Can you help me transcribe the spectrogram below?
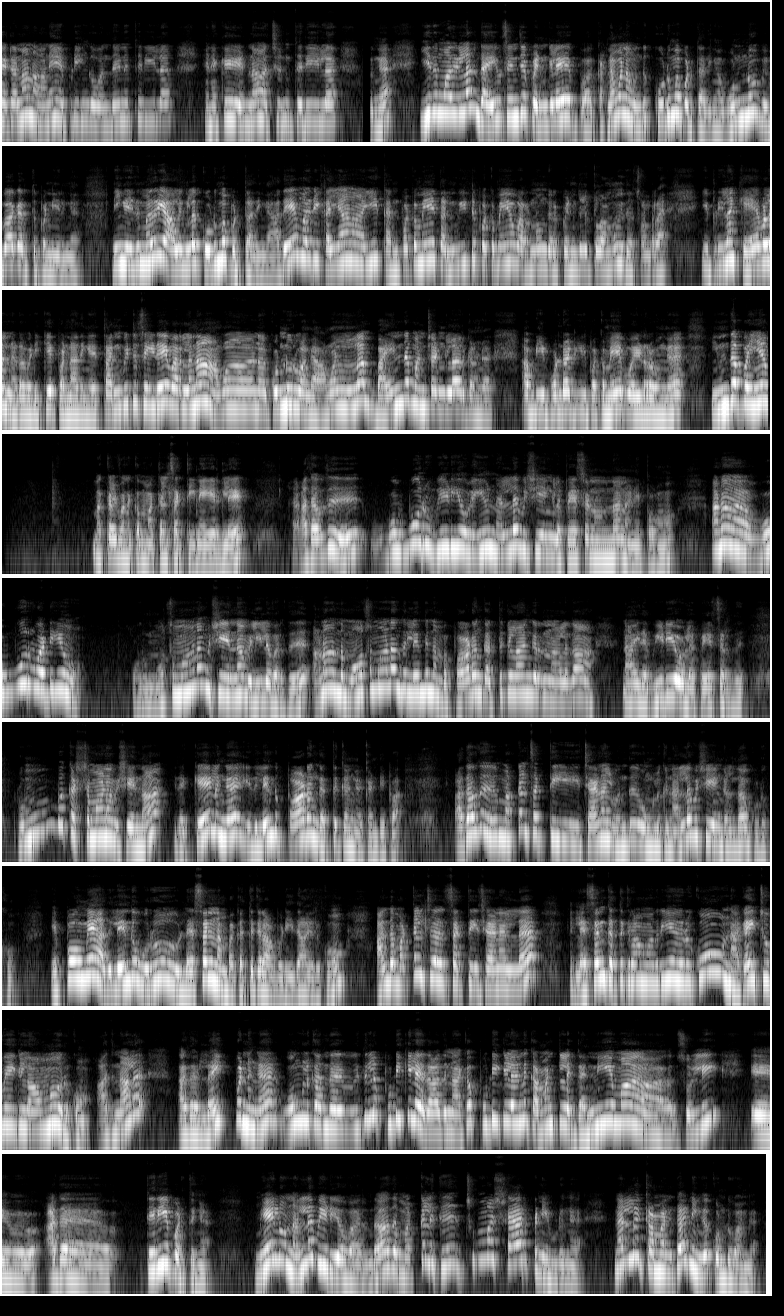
கேட்டேன்னா நானே எப்படி இங்கே வந்தேன்னு தெரியல. எனக்கு என்ன ஆச்சுன்னு தெரியல. இது மாதிரிலாம் தயவு செஞ்ச பெண்களே கணவனை வந்து கொடுமைப்படுத்தாதீங்க. ஒன்றும் விவாகரத்து பண்ணிடுங்க நீங்கள் இது மாதிரி ஆளுங்களை கொடுமைப்படுத்தாதீங்க. அதே மாதிரி கல்யாணம் ஆகி தன் பக்கமே தன் வீட்டு பக்கமே வரணுங்கிற பெண்களுக்கெல்லாமும் இதை சொல்கிறேன் இப்படிலாம் கேவல நடவடிக்கை பண்ணாதீங்க. தன் வீட்டு சைடே வரலன்னா அவனை கொண்டுருவாங்க அவன்லாம் பயந்த மனுஷங்களாக இருக்காங்க. அப்படி பொண்டாட்டி பக்கமே போயிடுறவங்க. இந்த பையன் மக்கள் வணக்கம் மக்கள் சக்தி நேயர்களே. அதாவது ஒவ்வொரு வீடியோலையும் நல்ல விஷயங்களை பேசணும்னு தான் நினைப்போம். ஆனால் ஒவ்வொரு வாட்டியும் ஒரு மோசமான விஷயந்தான் வெளியில் வருது. ஆனால் அந்த மோசமானதுலேருந்து நம்ம பாடம் கற்றுக்கலாங்கிறதுனால தான் நான் இதை வீடியோவில் பேசுகிறது ரொம்ப கஷ்டமான விஷயந்தான். இதை கேளுங்க இதுலேருந்து பாடம் கற்றுக்கங்க கண்டிப்பாக அதாவது மக்கள் சக்தி சேனல் வந்து உங்களுக்கு நல்ல விஷயங்கள் தான் கொடுக்கும். எப்போவுமே அதுலேருந்து ஒரு லெசன் நம்ம கற்றுக்கிறாபடி தான் இருக்கும். அந்த மக்கள் ச- சக்தி சேனலில் லெசன் கற்றுக்கிற மாதிரியும் இருக்கும் நகைச்சுவைகளாகவும் இருக்கும். அதனால அதை லைக் பண்ணுங்கள் உங்களுக்கு அந்த இதில் பிடிக்கல ஏதாவதுனாக்கா பிடிக்கலன்னு கமெண்ட்டில் கண்ணியமாக சொல்லி அதை தெரியப்படுத்துங்க. மேலும் நல்ல வீடியோவாக இருந்தால் அதை மக்களுக்கு சும்மா ஷேர் பண்ணி விடுங்க. நல்ல கமெண்ட்டாக நீங்கள் கொண்டு வாங்க.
